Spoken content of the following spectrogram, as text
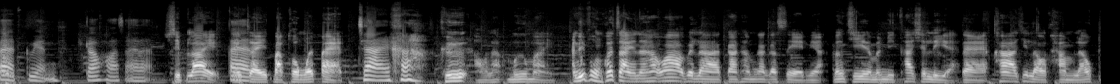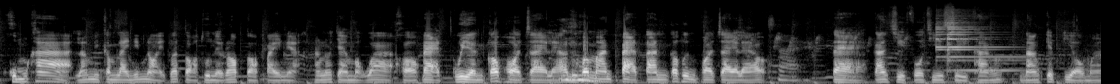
แปดเกวียนก็พอใจละๆ10ไร่แปในดใจปักธงไว้ 8 ใช่ค่ะ คือเอาละมือใหม่ อันนี้ผมเข้าใจนะครับว่าเวลาการทำการเกษตรเนี่ยบางทีเนี่ยมันมีค่าเฉลี่ย แต่ค่าที่เราทำแล้วคุ้มค่าแล้วมีกำไรนิดหน่อยเพื่อต่อทุนในรอบต่อไปเนี่ยทางน้องแจมบอกว่าขอ 8 เกวียนก็พอใจแล้ว หรือประมาณ 8 ตันก็พึงพอใจแล้วใช่ แต่การฉีดโฟทีสี่ครั้งน้ำเก็บเกี่ยวมา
